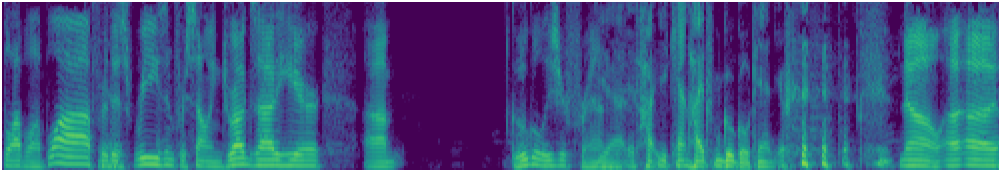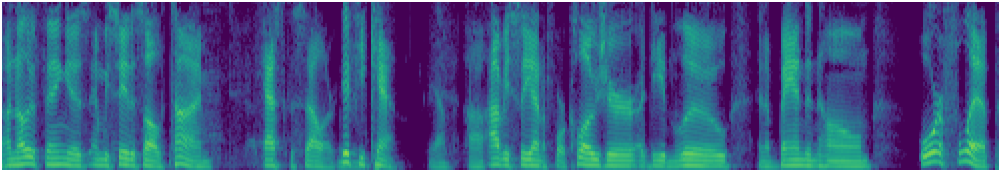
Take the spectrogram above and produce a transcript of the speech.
blah, blah, blah, for this reason, for selling drugs out of here. Um, Google is your friend. yeah. It, you can't hide from Google, can you? No. Uh, uh, another thing is, and we say this all the time ask the seller if you can. yeah. Uh, obviously, on a foreclosure, a deed in lieu, an abandoned home, or a flip,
